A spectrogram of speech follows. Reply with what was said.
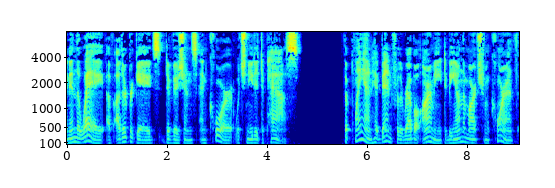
and in the way of other brigades, divisions, and corps which needed to pass. The plan had been for the rebel army to be on the march from Corinth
